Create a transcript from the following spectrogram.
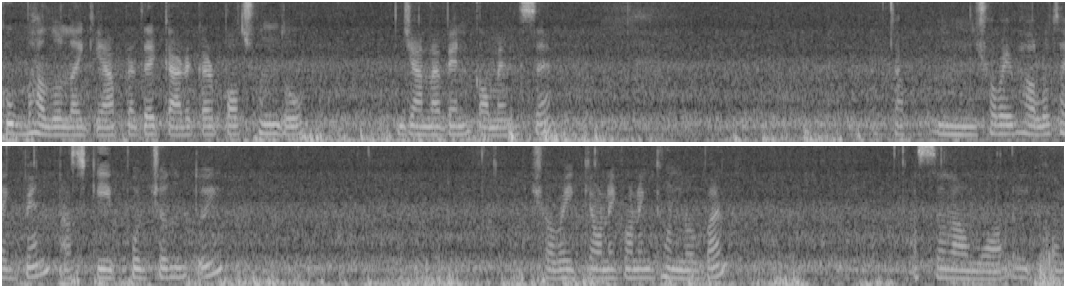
খুব ভালো লাগে। আপনাদের কার কার পছন্দ জানাবেন কমেন্টসে। সবাই ভালো থাকবেন। আজকে এই পর্যন্তই। সবাইকে অনেক অনেক ধন্যবাদ। আসসালামু আলাইকুম।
